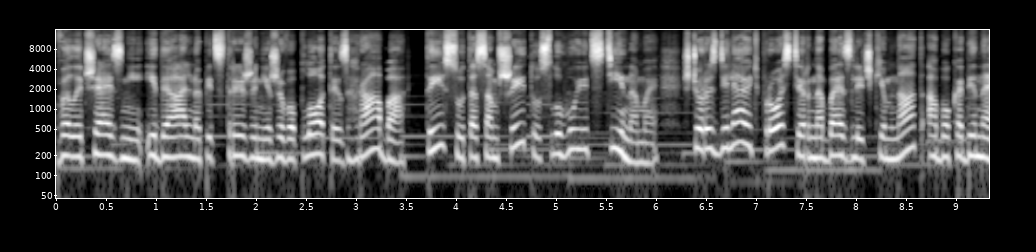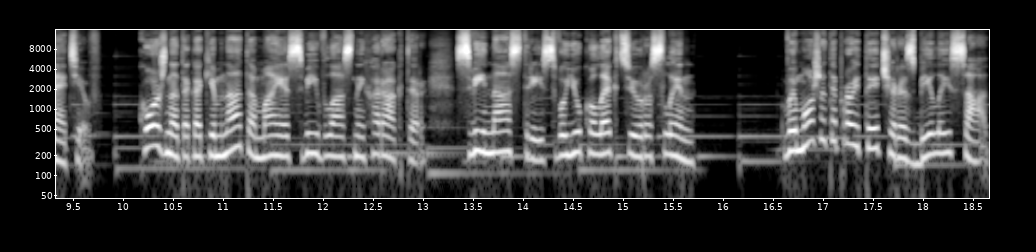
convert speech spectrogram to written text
Величезні, ідеально підстрижені живоплоти з граба, тису та самшиту слугують стінами, що розділяють простір на безліч кімнат або кабінетів. Кожна така кімната має свій власний характер, свій настрій, свою колекцію рослин. Ви можете пройти через білий сад,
